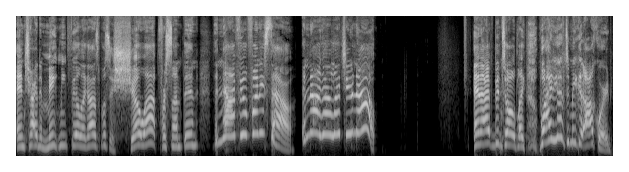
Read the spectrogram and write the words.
and tried to make me feel like I was supposed to show up for something that now I feel funny style. And now I gotta let you know. And I've been told, like, why do you have to make it awkward?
